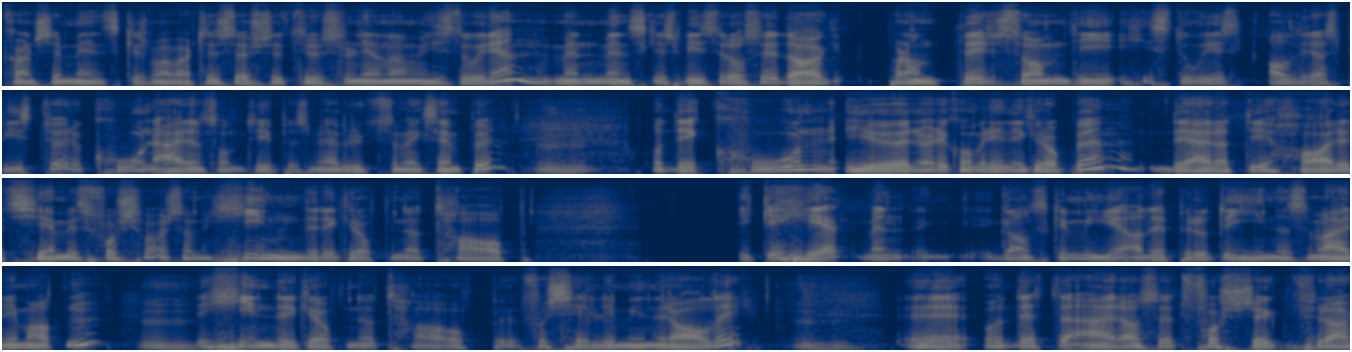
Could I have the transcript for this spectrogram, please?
kanskje mennesker som har vært den største trusselen gjennom historien, men mennesker spiser også i dag planter som de historisk aldri har spist før. Korn er en sånn type som jeg brukte som eksempel. Mhm. Og det korn gjør når det kommer inn i kroppen, det er at de har et kjemisk forsvar som hindrer kroppen i å ta opp ikke helt, men ganske mye av det proteinet som er i maten. Mhm. Det hindrer kroppen i å ta opp forskjellige mineraler. Mhm. Eh, og dette er altså et forsøk fra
